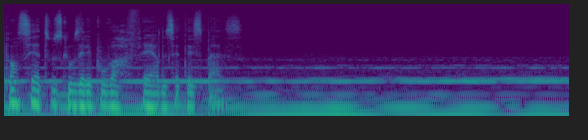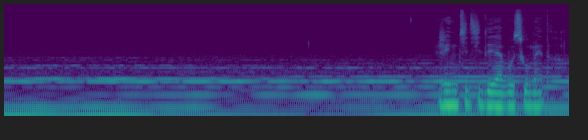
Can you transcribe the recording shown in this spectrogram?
Pensez à tout ce que vous allez pouvoir faire de cet espace. J'ai une petite idée à vous soumettre.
